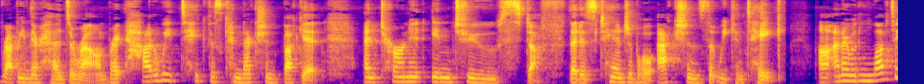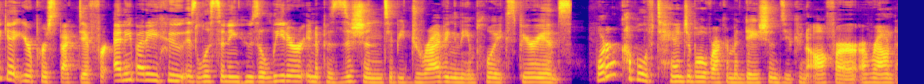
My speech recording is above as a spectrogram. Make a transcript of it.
wrapping their heads around, right? How do we take this connection bucket and turn it into stuff that is tangible, actions that we can take? Uh, and I would love to get your perspective for anybody who is listening who's a leader in a position to be driving the employee experience. What are a couple of tangible recommendations you can offer around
